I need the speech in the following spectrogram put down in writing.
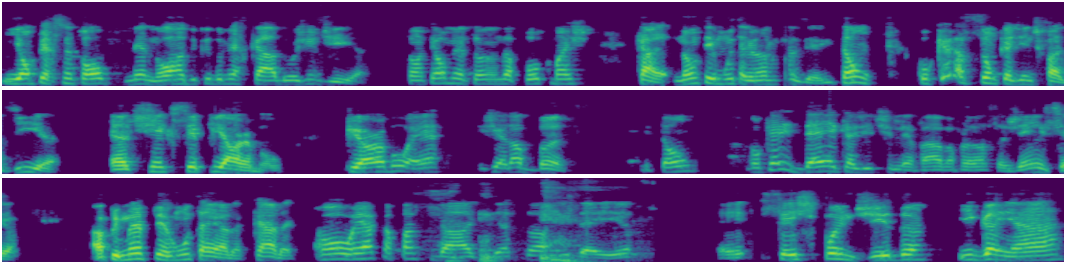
e é um percentual menor do que do mercado hoje em dia. Então até aumentando ainda pouco, mas cara, não tem muita grana para fazer. Então qualquer ação que a gente fazia, ela tinha que ser PRable. PRable é gerar buzz. Então, qualquer ideia que a gente levava para nossa agência, a primeira pergunta era, cara, qual é a capacidade dessa ideia é, ser expandida e ganhar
